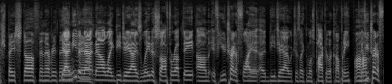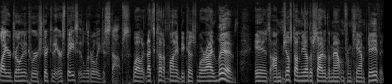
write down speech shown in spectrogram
airspace stuff and everything. Yeah, and even yeah. that now, like DJI's latest software update, um, if you try to fly a, a DJI, which is like the most popular company, if Uh-huh. you try to fly your drone into a restricted airspace, it literally just stops. Well, that's kind of funny because where I live is I'm just on the other side of the mountain from Camp David,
